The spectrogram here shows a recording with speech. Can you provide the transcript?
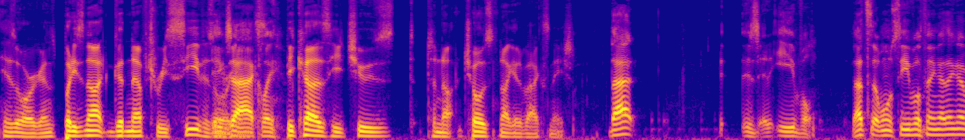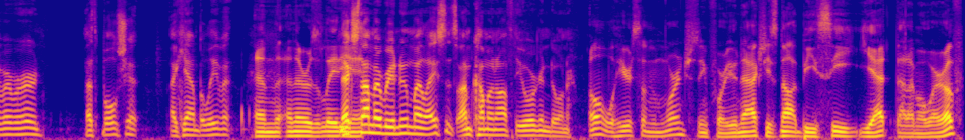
his organs, but he's not good enough to receive his Exactly. organs because he choose to not chose to not get a vaccination. That is an evil. That's the most evil thing I think I've ever heard. That's bullshit. I can't believe it. And and there was a lady. Next in- time I renew my license, I'm coming off the organ donor. Oh well, here's something more interesting for you. And actually, it's not BC yet that I'm aware of.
